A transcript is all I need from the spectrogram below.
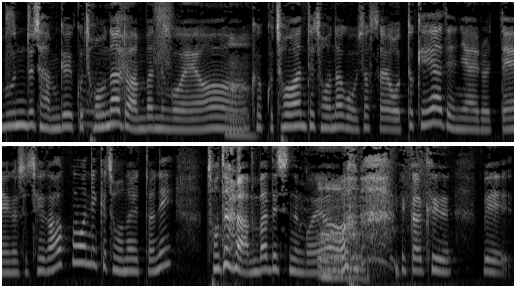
문도 잠겨 있고 전화도 안 받는 거예요. 음. 그래갖고 저한테 전화가 오셨어요. 어떻게 해야 되냐 이럴 때. 그래서 제가 학부모님께 전화했더니 전화를 안 받으시는 거예요. 어. 그러니까 그 왜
